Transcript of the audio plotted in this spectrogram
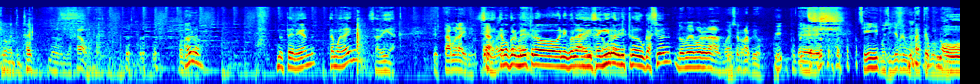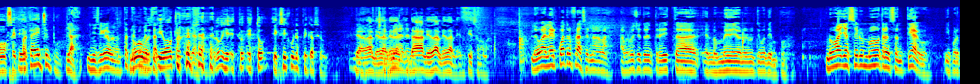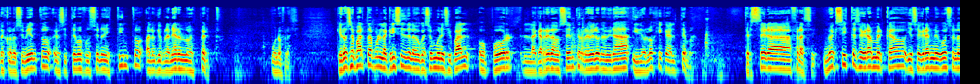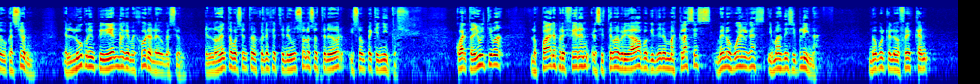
qué momento entráis? No, viajado. ¿Hablo? ¿No está delegando? ¿Estamos al aire? Sabía. Estamos al aire. Sí, Ya. estamos con el ministro Nicolás aire, Izaguirre, ministro de Educación. No me demoro nada, voy a ser rápido. Eh, sí, pues si ya preguntaste. pues. No, se Está hecho el punto. Ya, ni siquiera preguntaste. No, pues, comentaste. iba a otra cosa. Oye, esto, esto exige una explicación. Ya, dale, dale, Termina, dale, termina. dale, dale, dale, empieza nomás. Le voy a leer cuatro frases nada más, a propósito de entrevistas en los medios en el último tiempo. No vaya a ser un nuevo Transantiago y por desconocimiento el sistema funciona distinto a lo que planearon los expertos. Una frase. Que no se parta por la crisis de la educación municipal o por la carrera docente revela una mirada ideológica del tema. Tercera frase. No existe ese gran mercado y ese gran negocio en la educación. El lucro impidiendo que mejore la educación. El 90% de los colegios tiene un solo sostenedor y son pequeñitos. Cuarta y última. Los padres prefieren el sistema privado porque tienen más clases, menos huelgas y más disciplina. No porque le ofrezcan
